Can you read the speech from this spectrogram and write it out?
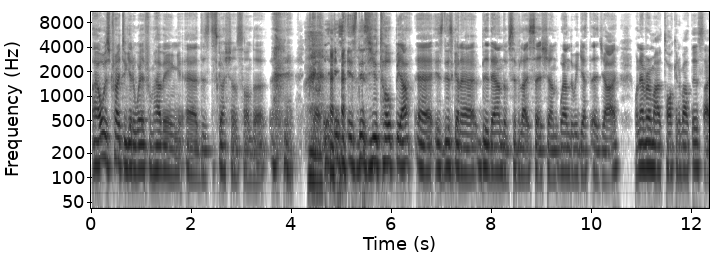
I always try to get away from having uh, these discussions on the is, is this utopia? Uh, is this gonna be the end of civilization? When do we get AGI? Whenever I'm out talking about this, I,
